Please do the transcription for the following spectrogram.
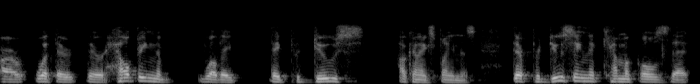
are what they're they're helping the well they they produce how can I explain this? They're producing the chemicals that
